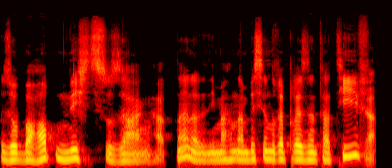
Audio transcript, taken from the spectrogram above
so überhaupt nichts zu sagen hat. Ne? Also die machen ein bisschen repräsentativ. Ja.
